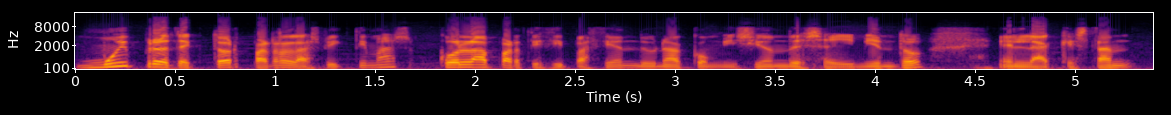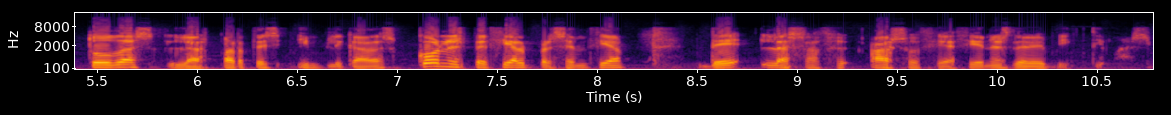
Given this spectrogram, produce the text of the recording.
muy protector para las víctimas, con la participación de una comisión de seguimiento en la que están todas las partes implicadas, con especial presencia de las aso- asociaciones de víctimas.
